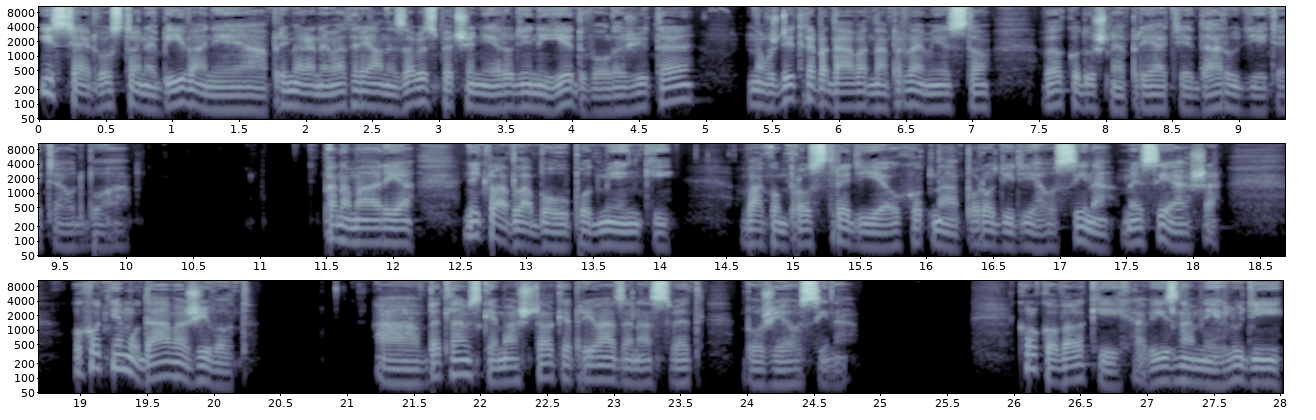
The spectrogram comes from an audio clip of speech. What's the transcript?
Isté aj dôstojné bývanie a primerané materiálne zabezpečenie rodiny je dôležité, no vždy treba dávať na prvé miesto veľkodušné prijatie daru dieťaťa od Boha. Pana Mária nekladla Bohu podmienky, v akom prostredí je ochotná porodiť jeho syna, Mesiáša. Ochotne mu dáva život – a v betlehemskej maštalke privádza na svet Božieho Syna. Koľko veľkých a významných ľudí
